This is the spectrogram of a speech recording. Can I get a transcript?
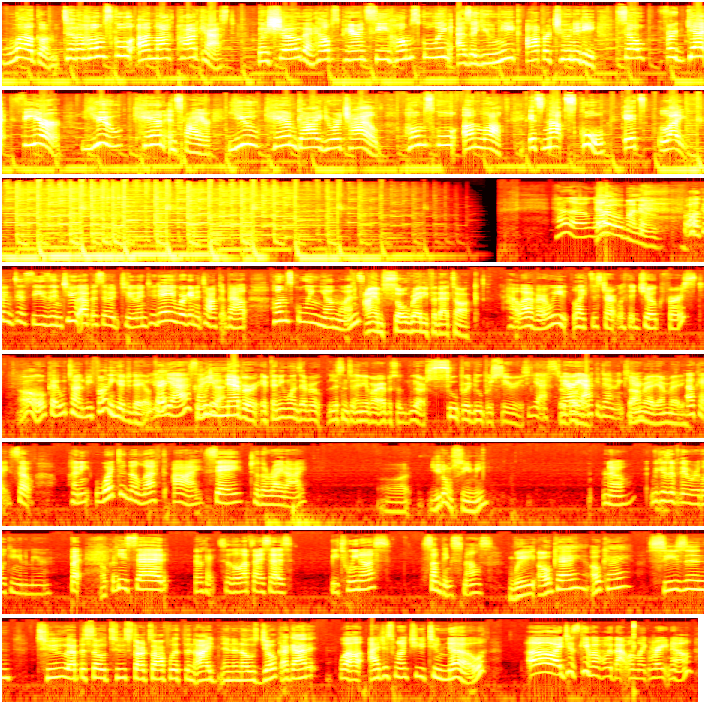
Welcome to the Homeschool Unlocked podcast, the show that helps parents see homeschooling as a unique opportunity. So forget fear. You can inspire, you can guide your child. Homeschool Unlocked. It's not school, it's life. Hello. Wel- Hello, my love. Welcome to season two, episode two. And today we're going to talk about homeschooling young ones. I am so ready for that talk. However, we like to start with a joke first. Oh, okay. We're trying to be funny here today, okay? Yes, I do. we do. never, if anyone's ever listened to any of our episodes, we are super duper serious. Yes, So very academic So here. I'm ready. I'm ready. Okay, so, honey, what did the left eye say to the right eye? Uh, you don't see me. No, because if they were looking in a mirror. But Okay. he said, okay, so the left eye says, between us, something smells. We okay, okay. Season two, episode two starts off with an eye and a nose joke. I got it. Well, I just want you to know. Oh, I just came up with that one like right now.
